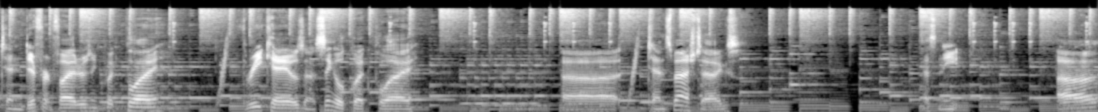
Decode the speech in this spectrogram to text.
10 different fighters in quick play. 3 KOs in a single quick play. Uh, 10 smash tags. That's neat. Uh,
